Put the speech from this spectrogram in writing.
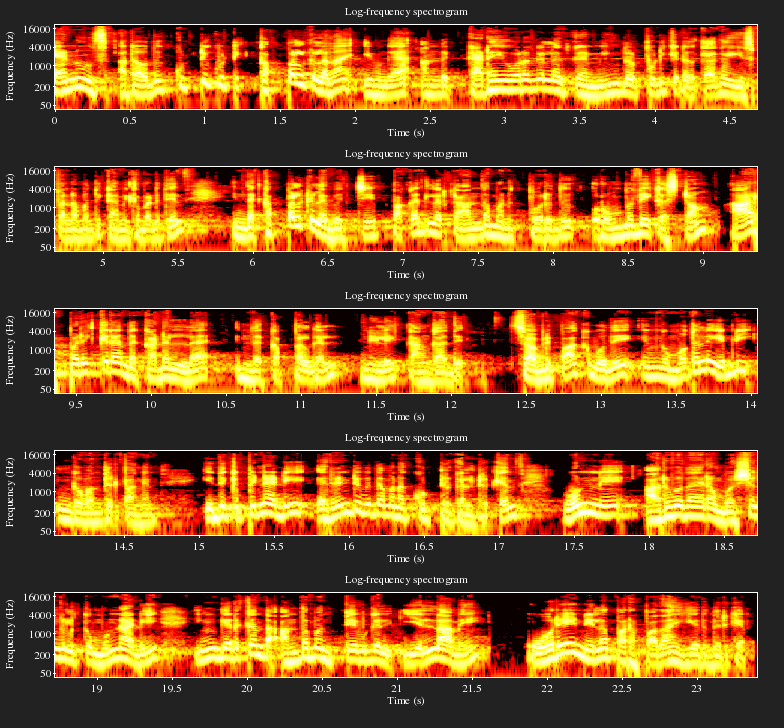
கெனூஸ் அதாவது குட்டி குட்டி கப்பல்களை தான் இவங்க அந்த கடையோரங்களில் இருக்கிற மீன்கள் பிடிக்கிறதுக்காக யூஸ் பண்ண மாதிரி காமிக்கப்படுது. இந்த கப்பல்களை வச்சு பக்கத்தில் இருக்க அந்தமானுக்கு போகிறது ரொம்பவே கஷ்டம். ஆர்ப்பரிக்கிற அந்த கடலில் இந்த கப்பல்கள் நிலை தாங்காது. ஸோ அப்படி பார்க்கும்போது இவங்க முதல்ல எப்படி இங்கே வந்திருப்பாங்க? இதுக்கு பின்னாடி ரெண்டு விதமான கூற்றுகள் இருக்குது ஒன்று அறுபதாயிரம் வருஷங்களுக்கு முன்னாடி இங்கே இருக்க அந்த அந்தமான் தீவுகள் எல்லாமே ஒரே நிலப்பரப்பாக தான் இருந்திருக்கேன்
